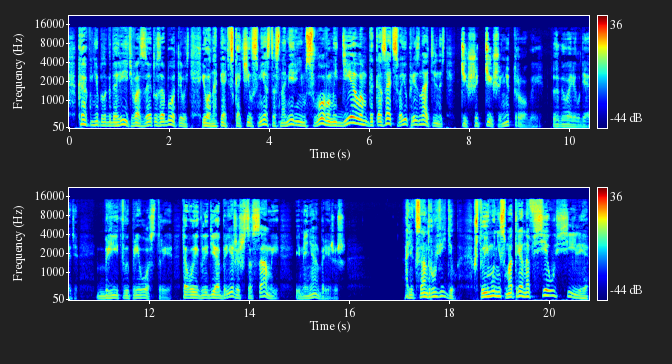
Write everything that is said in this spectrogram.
— «как мне благодарить вас за эту заботливость!» И он опять вскочил с места с намерением словом и делом доказать свою признательность. «Тише, тише, не трогай», — заговорил дядя. «Бритвы приострые, того и гляди, обрежешься сам и, и меня обрежешь». Александр увидел, что ему, несмотря на все усилия,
